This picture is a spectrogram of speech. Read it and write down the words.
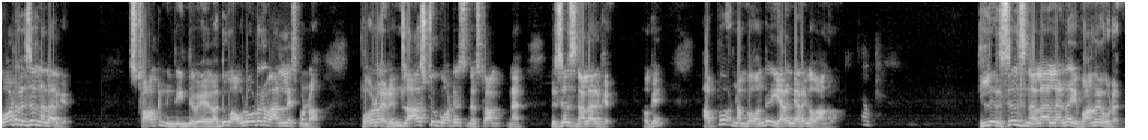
குவார்டர் ரிசல்ட் நல்லா இருக்கு. ஸ்டாக் இந்த இந்த அதுவும் அவ்வளோட நம்ம அனலைஸ் பண்ணோம் போன ரெண்டு லாஸ்ட் டூ குவார்ட்டர்ஸ் இந்த ஸ்டாக் ரிசல்ட்ஸ் நல்லா இருக்கு. ஓகே அப்போது நம்ம வந்து இறங்க இறங்க வாங்கலாம். இல்லை ரிசல்ட்ஸ் நல்லா இல்லைன்னா வாங்கக்கூடாது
